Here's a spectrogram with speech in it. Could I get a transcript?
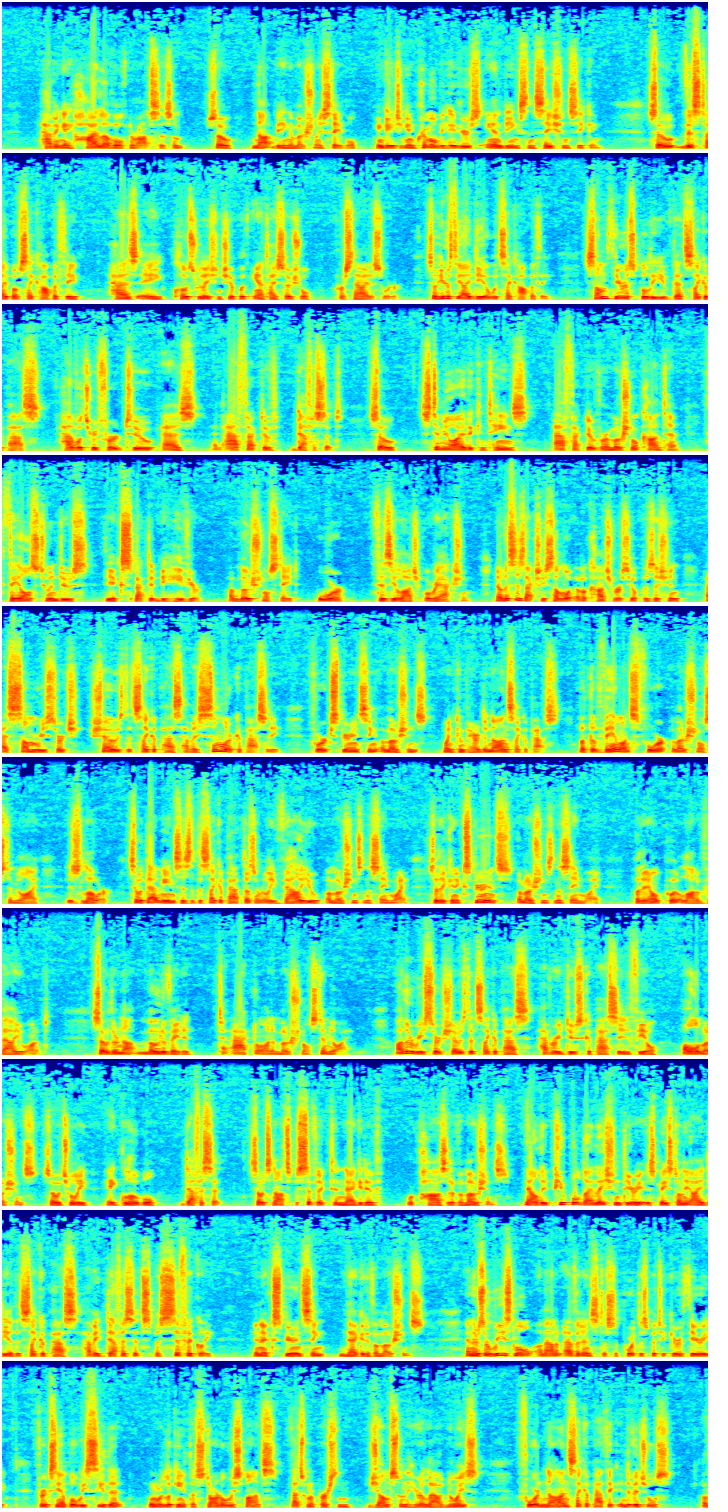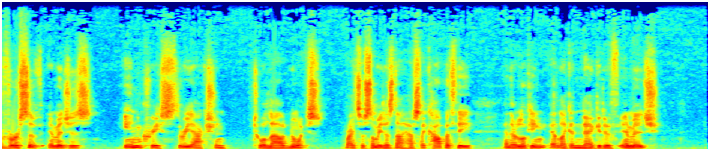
having a high level of neuroticism, so not being emotionally stable, engaging in criminal behaviors, and being sensation seeking. So this type of psychopathy has a close relationship with antisocial personality disorder. So here's the idea with psychopathy. Some theorists believe that psychopaths have what's referred to as an affective deficit. So stimuli that contains affective or emotional content fails to induce the expected behavior, emotional state, or physiological reaction. Now this is actually somewhat of a controversial position as some research shows that psychopaths have a similar capacity for experiencing emotions when compared to non-psychopaths. But the valence for emotional stimuli is lower. So what that means is that the psychopath doesn't really value emotions in the same way. So they can experience emotions in the same way, but they don't put a lot of value on it. So they're not motivated to act on emotional stimuli. Other research shows that psychopaths have a reduced capacity to feel all emotions. So it's really a global deficit. So it's not specific to negative or positive emotions. Now, the pupil dilation theory is based on the idea that psychopaths have a deficit specifically in experiencing negative emotions. And there's a reasonable amount of evidence to support this particular theory. For example, we see that when we're looking at the startle response, that's when a person jumps when they hear a loud noise. For non-psychopathic individuals, aversive images increase the reaction to a loud noise, right? So somebody does not have psychopathy and they're looking at like a negative image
